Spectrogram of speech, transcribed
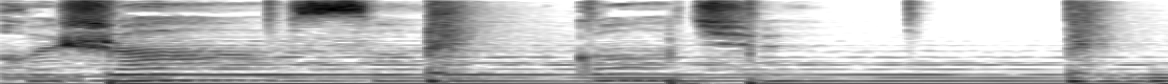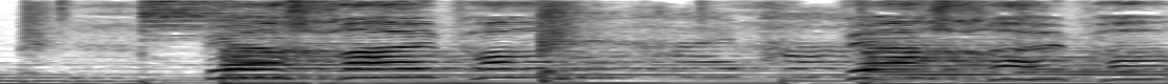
会杀死过去别害怕，别害怕，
